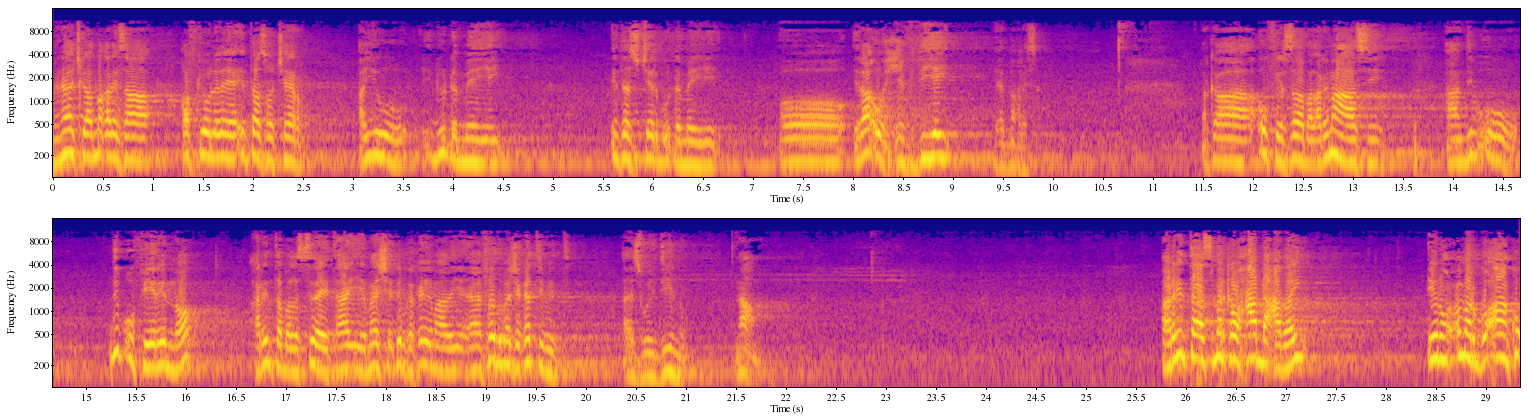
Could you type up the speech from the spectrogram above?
manhaajka aad maqlaysaa qofkii oo la leeyahay intaasoo jeer ayuu igu dhammeeyey intaasoo jeer buu dhammeeyey oo ilaa uu xifdiyey. Ayaad maqlaysaa. Marka u fiirsada bal arrimahaasi aan dib u dib u fiirinno arrinta bal siday tahay iyo meesha dhibka ka imaaday iyo aafadu meesha ka timid aan isweydiinno. Nacam arrintaas marka waxaa dhacday inuu cumar go'aan ku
